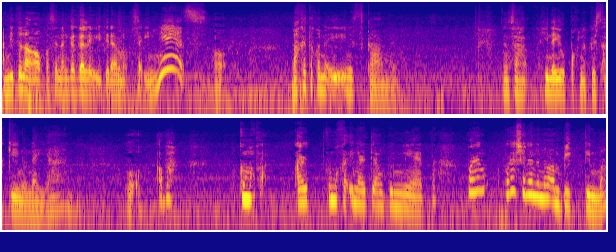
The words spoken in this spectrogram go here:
Dito lang ako kasi nanggagaliitin naman ako sa inis. Oh. Bakit ako naiinis ka mo? Yan sa hinayupak na Chris Aquino na yan. Oo. Aba, kumaka art, kumaka-inarte ang punyeta. Parang, parang siya na naman ang biktima.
